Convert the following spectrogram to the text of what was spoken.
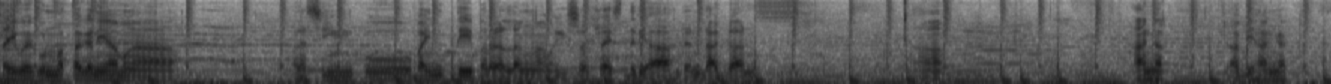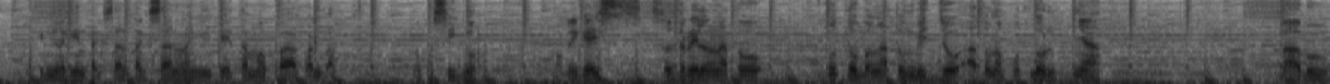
Sa iyo kung mata ganiya mga alas 5.20 para lang ah, mag-exercise diri ah dandagan. Ah. Hangak, gabi hangak. Kini lagi tagsal-tagsan lang yung kita magpakuan ba. Magpasingot. Okay guys, so diri lang na to kutob ang atong video ato ng putlon nya babu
